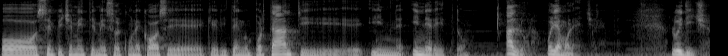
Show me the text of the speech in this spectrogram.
ho semplicemente messo alcune cose che ritengo importanti in, in neretto. Allora, vogliamo leggere. Lui dice,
